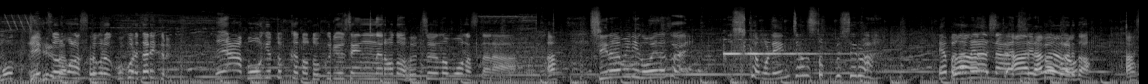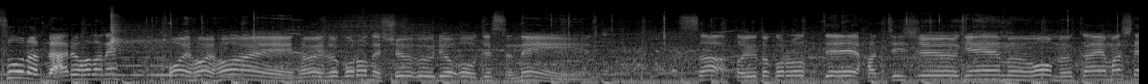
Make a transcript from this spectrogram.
持ってるエピソードボーなナスところここで誰来る？いやー防御特化と独流戦。なるほど。普通のボーナスだな。あちなみにごめんなさい。しかも連チャンストップしてるわ。やっぱダメなんだ。あ80%ダメなの？超えると。あそうなんなだるほどね。はいはいはい。というところで終了ですねさあというところで80ゲームを迎えまして、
